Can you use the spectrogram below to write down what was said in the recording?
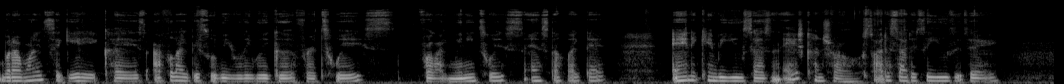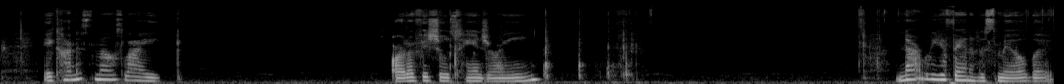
But I wanted to get it because I feel like this would be really, really good for twists. For like mini twists and stuff like that. And it can be used as an edge control. So I decided to use it today. It kind of smells like artificial tangerine. Not really a fan of the smell, but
